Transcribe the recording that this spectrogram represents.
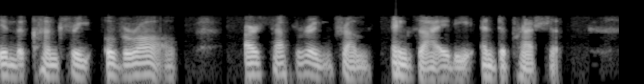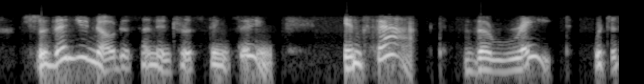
in the country overall are suffering from anxiety and depression. So then you notice an interesting thing. In fact, the rate which is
